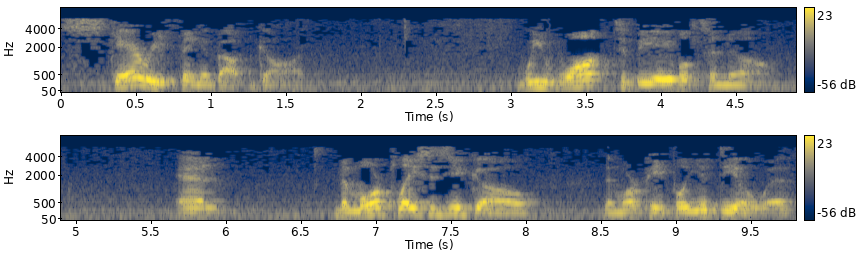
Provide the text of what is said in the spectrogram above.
scary thing about God. We want to be able to know. And the more places you go, the more people you deal with,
